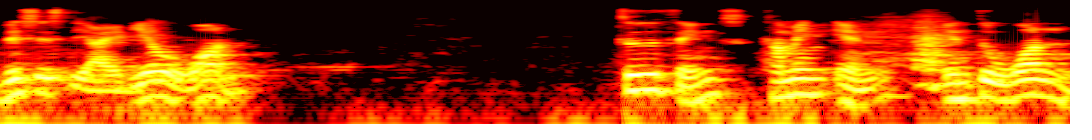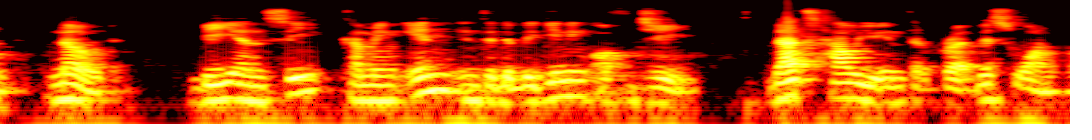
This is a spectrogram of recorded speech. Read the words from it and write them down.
this is the ideal one two things coming in into one node B and C coming in into the beginning of G that's how you interpret this one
